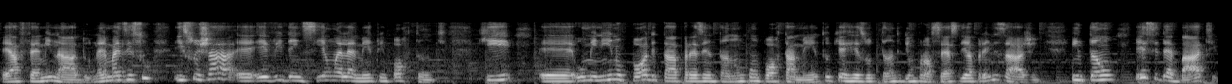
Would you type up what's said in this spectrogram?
é afeminado. Né? Mas isso, isso já é, evidencia um elemento importante que é, o menino pode estar tá apresentando um comportamento que é resultante de um processo de aprendizagem. Então, esse debate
